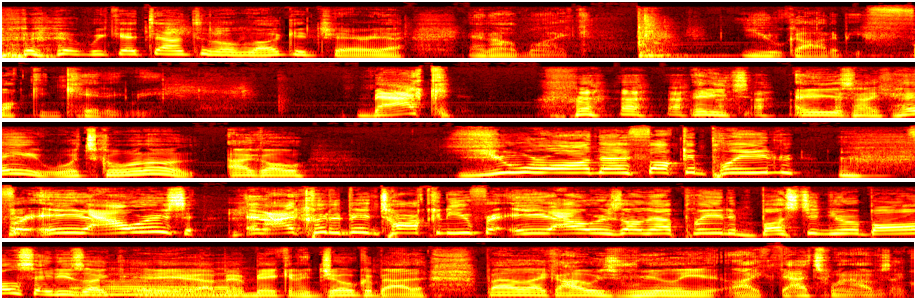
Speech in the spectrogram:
we get down to the luggage area, and I'm like, "You got to be fucking kidding me, Mac!" and he's and he's like, "Hey, what's going on?" I go, "You were on that fucking plane for eight hours, and I could have been talking to you for eight hours on that plane and busting your balls." And he's like, and I'm making a joke about it, but like I was really like, that's when I was like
